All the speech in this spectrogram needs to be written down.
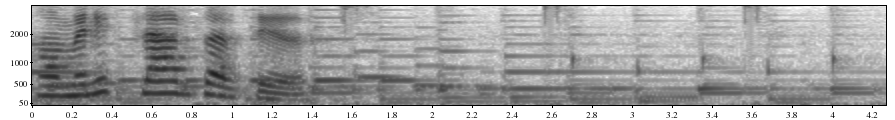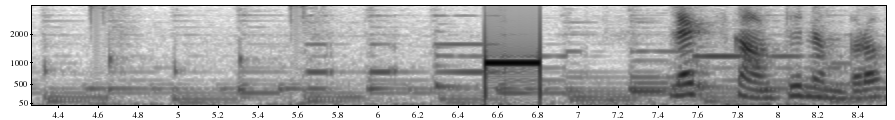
How many flowers are there? Let's count the number of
